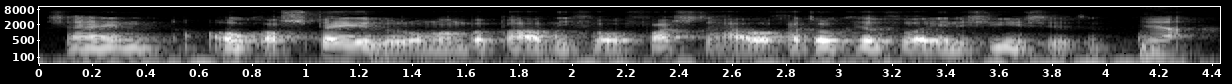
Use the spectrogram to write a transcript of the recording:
zijn, ook als speler, om een bepaald niveau vast te houden, gaat ook heel veel energie in zitten. Ja,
